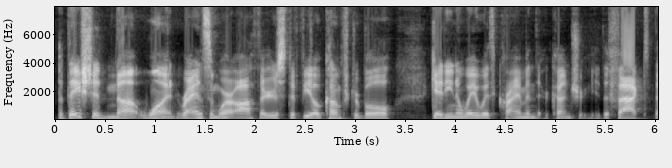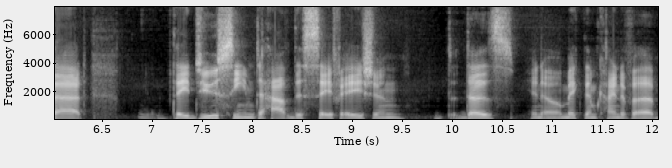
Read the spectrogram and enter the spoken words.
but they should not want ransomware authors to feel comfortable getting away with crime in their country. The fact that they do seem to have this safe Asian does, you know, make them kind of a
